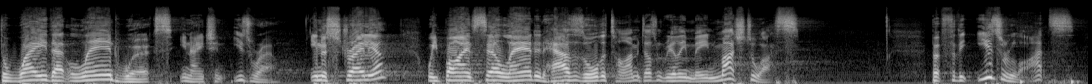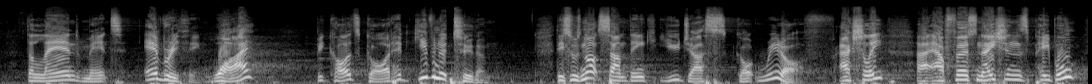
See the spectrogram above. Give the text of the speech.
the way that land works in ancient Israel. In Australia, we buy and sell land and houses all the time. It doesn't really mean much to us. But for the Israelites, the land meant everything. Why? because God had given it to them. This was not something you just got rid of. Actually, uh, our First Nations people,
